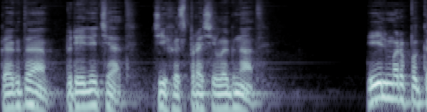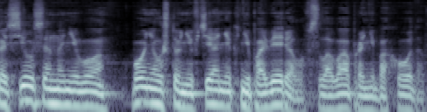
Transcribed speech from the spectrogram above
«Когда прилетят?» – тихо спросил Игнат. Ильмар покосился на него, понял, что нефтяник не поверил в слова про небоходов.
